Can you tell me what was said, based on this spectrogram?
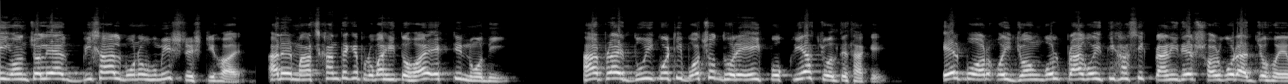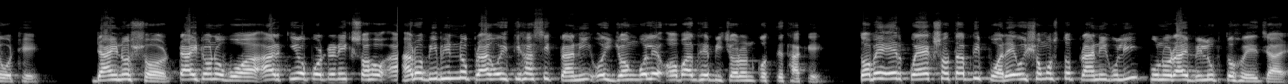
এই অঞ্চলে এক বিশাল বনভূমির সৃষ্টি হয়, আর এর মাঝখান থেকে প্রবাহিত হয় একটি নদী। আর প্রায় দুই কোটি বছর ধরে এই প্রক্রিয়া চলতে থাকে। এরপর ওই জঙ্গল প্রাগৈতিহাসিক প্রাণীদের স্বর্গরাজ্য হয়ে ওঠে। ডাইনোসর, টাইটনোবোয়া আর কিওপোটেরিক সহ আরও বিভিন্ন প্রাগৈতিহাসিক প্রাণী ওই জঙ্গলে অবাধে বিচরণ করতে থাকে। তবে এর কয়েক শতাব্দী পরে ওই সমস্ত প্রাণীগুলি পুনরায় বিলুপ্ত হয়ে যায়।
